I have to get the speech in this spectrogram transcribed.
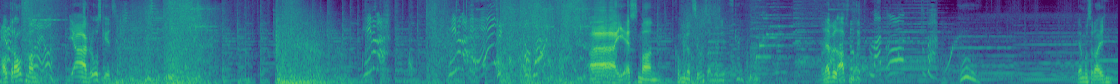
Haut drauf, Mann. Ja, los geht's. Ah, yes, Mann. Kombinationsattacke. Level up noch. Der muss reichen.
